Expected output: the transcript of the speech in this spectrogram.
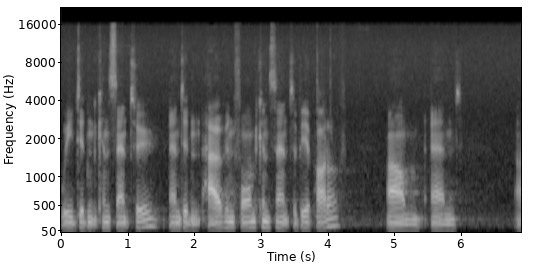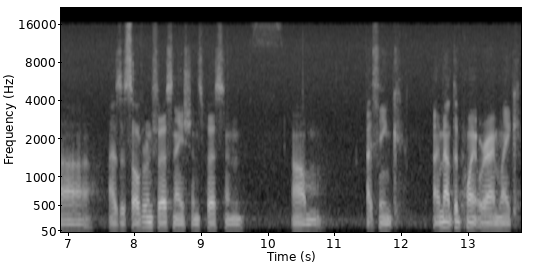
we didn't consent to and didn't have informed consent to be a part of. Um, and uh, as a sovereign First Nations person, um, I think I'm at the point where I'm like,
